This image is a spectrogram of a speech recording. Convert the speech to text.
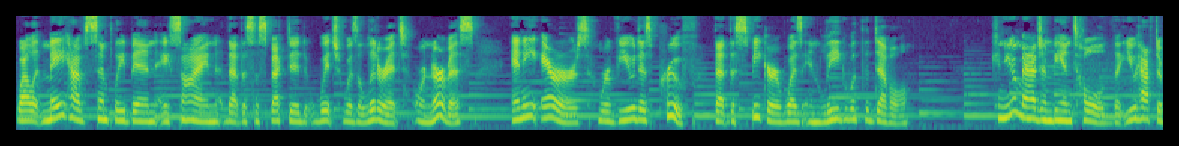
While it may have simply been a sign that the suspected witch was illiterate or nervous, any errors were viewed as proof that the speaker was in league with the devil. Can you imagine being told that you have to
